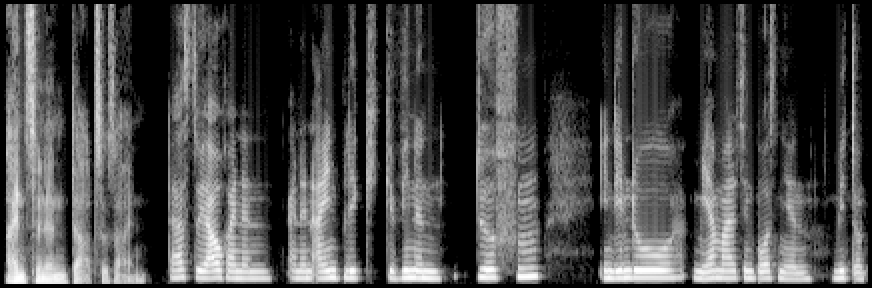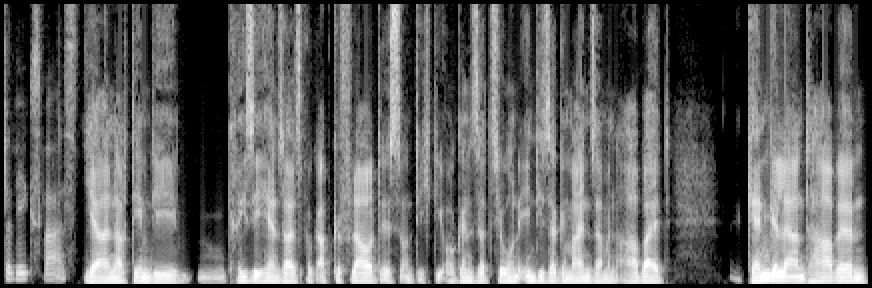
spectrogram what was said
Einzelnen da zu sein. Da hast du ja auch einen, einen Einblick gewinnen dürfen, indem du mehrmals in Bosnien mit unterwegs warst. Ja, nachdem die Krise hier in Salzburg abgeflaut ist und ich die Organisation in dieser gemeinsamen Arbeit kennengelernt habe,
